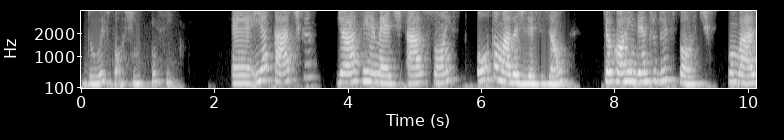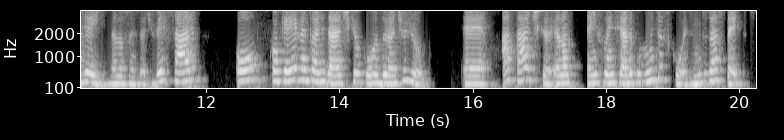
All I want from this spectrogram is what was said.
do esporte em, si. É, e a tática já se remete a ações ou tomadas de decisão que ocorrem dentro do esporte, com base aí nas ações do adversário ou qualquer eventualidade que ocorra durante o jogo. É, a tática ela é influenciada por muitas coisas, muitos aspectos.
